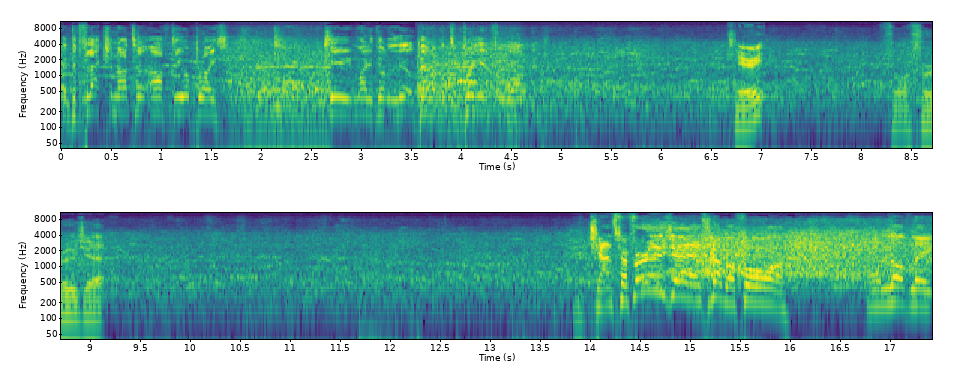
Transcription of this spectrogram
a deflection onto, off the upright. Cleary might have done a little better, but it's brilliant from Wogan. Cleary for Farrugia. chance for Farrugia. It's number four. A lovely,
